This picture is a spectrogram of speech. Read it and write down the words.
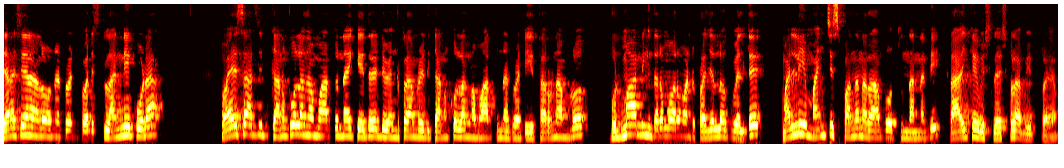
జనసేనలో ఉన్నటువంటి పరిస్థితులు అన్నీ కూడా వైఎస్ఆర్సీపీకి అనుకూలంగా మారుతున్నాయి. కేతిరెడ్డి వెంకటరామరెడ్డికి అనుకూలంగా మారుతున్నటువంటి ఈ తరుణంలో గుడ్ మార్నింగ్ ధర్మవరం అంటే ప్రజల్లోకి వెళ్తే మళ్ళీ మంచి స్పందన రాబోతుందన్నది రాజకీయ విశ్లేషకుల అభిప్రాయం.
